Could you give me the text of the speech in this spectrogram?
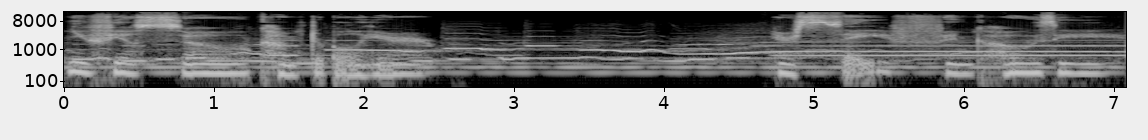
You feel so comfortable here. You're safe and cozy.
